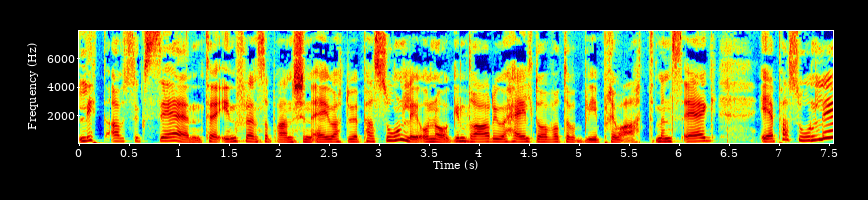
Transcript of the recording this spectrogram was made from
Litt av suksessen til influenserbransjen er jo at du er personlig, og noen drar det jo helt over til å bli privat. Mens jeg er personlig,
